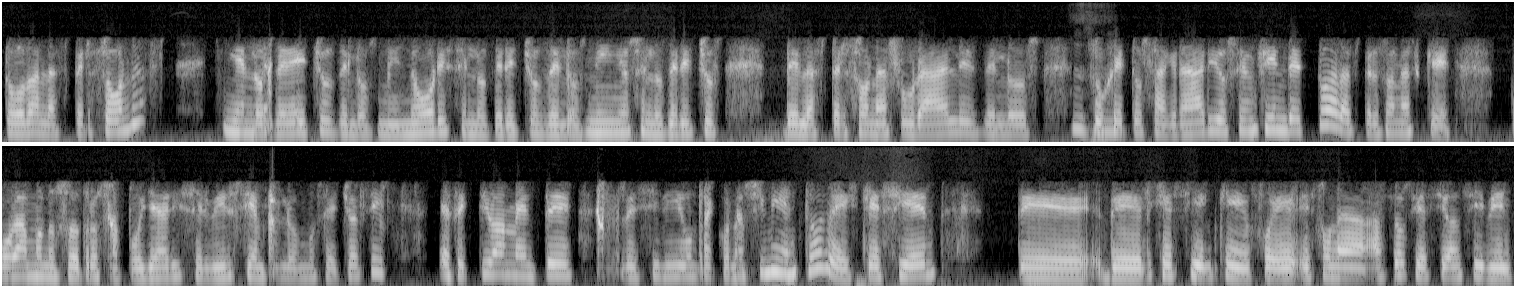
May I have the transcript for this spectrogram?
todas las personas y en los derechos de los menores, en los derechos de los niños, en los derechos de las personas rurales, de los sujetos agrarios, en fin, de todas las personas que podamos nosotros apoyar y servir, siempre lo hemos hecho así. Efectivamente, recibí un reconocimiento de G100, de, del G100 que fue es una asociación civil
